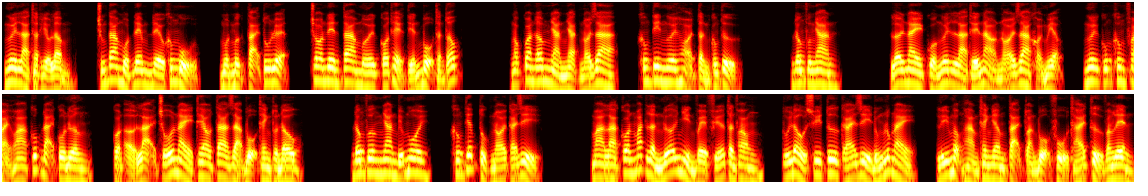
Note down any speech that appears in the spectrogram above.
Ngươi là thật hiểu lầm, chúng ta một đêm đều không ngủ, một mực tại tu luyện, cho nên ta mới có thể tiến bộ thần tốc. Ngọc quan âm nhàn nhạt nói ra, không tin ngươi hỏi tần công tử. Đông phương nhan, lời này của ngươi là thế nào nói ra khỏi miệng, ngươi cũng không phải hoa cúc đại cô nương, còn ở lại chỗ này theo ta giả bộ thanh thuần đâu. Đông phương nhan bĩu môi, không tiếp tục nói cái gì mà là con mắt lần nữa nhìn về phía tân phong, túi đầu suy tư cái gì đúng lúc này, lý mộng hàm thanh âm tại toàn bộ phủ thái tử vang lên.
